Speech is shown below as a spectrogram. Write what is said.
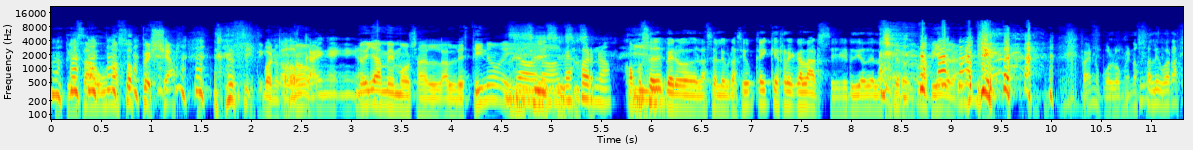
Empieza uno a sospechar. Sí, Bueno, todos no, caen en- no llamemos al, al destino y No, Sí, no, sí, sí, mejor sí. no. ¿Cómo Y- se, pero la celebración que hay que regalarse el día del asteroide. una piedra. bueno, por lo menos sale barato.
